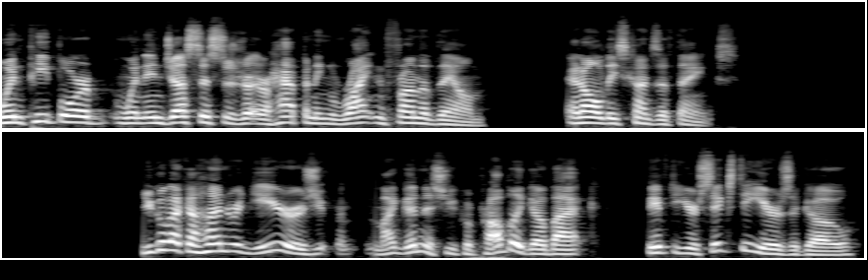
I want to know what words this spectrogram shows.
when people are, when injustices are happening right in front of them, and all these kinds of things. You go back 100 years, you, my goodness, you could probably go back 50 or 60 years ago,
